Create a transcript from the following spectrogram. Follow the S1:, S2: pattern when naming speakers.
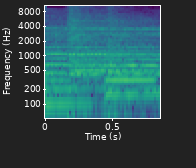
S1: Senhor.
